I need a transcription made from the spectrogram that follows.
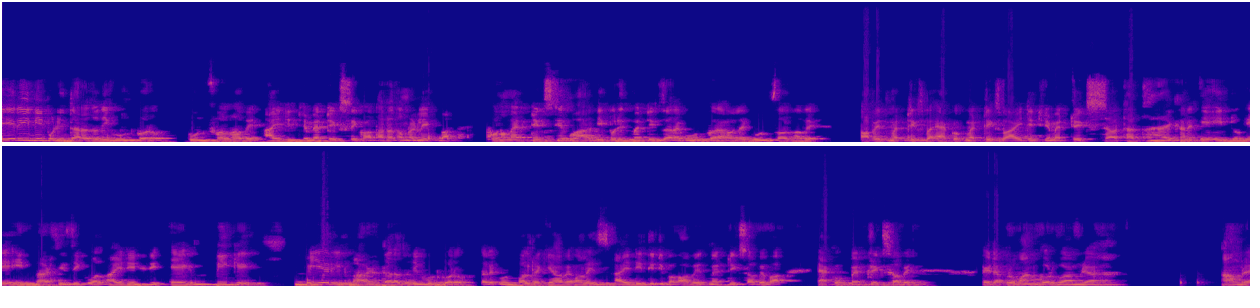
এরই বিপরীত দ্বারা যদি গুণ করো গুণফল হবে আইডেন্টি ম্যাট্রিক্স এই কথাটা তোমরা লিখবা। কোন ম্যাট্রিক্স কে উহার বিপরীত ম্যাট্রিক্স দ্বারা গুণ করা হলে গুণফল হবে অভেদ ম্যাট্রিক্স বা একক ম্যাট্রিক্স বা আইডেন্টি ম্যাট্রিক্স অর্থাৎ হ্যাঁ, এখানে A into A inverse is equal identity A B কে বি এর ইনভার্স দ্বারা যদি গুণ করো তাহলে গুণফলটা কি হবে অলওয়েজ আইডেন্টিটি বা অভেদ ম্যাট্রিক্স হবে বা একক ম্যাট্রিক্স হবে। এটা প্রমাণ করব আমরা। আমরা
